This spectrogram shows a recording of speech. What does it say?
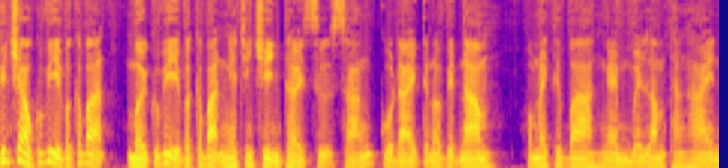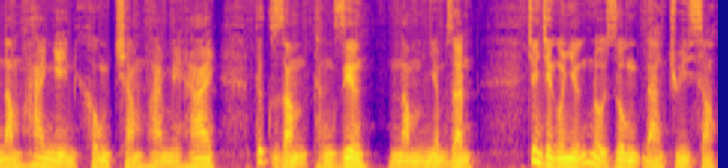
Kính chào quý vị và các bạn. Mời quý vị và các bạn nghe chương trình Thời sự sáng của Đài Tiếng Nói Việt Nam. Hôm nay thứ ba ngày 15 tháng 2 năm 2022, tức rằm tháng Giêng năm nhâm dần. Chương trình có những nội dung đáng chú ý sau.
